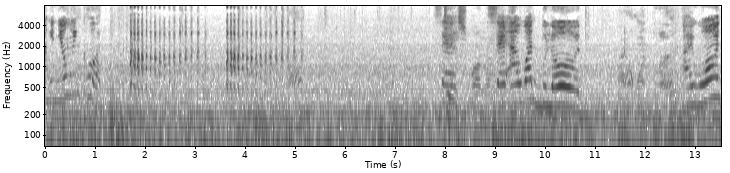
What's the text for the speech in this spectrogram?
Ang inyong lingkod. Say, say I want blood. I don't want blood. I want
